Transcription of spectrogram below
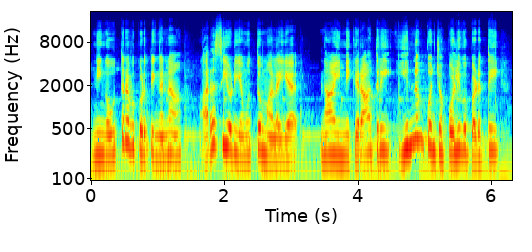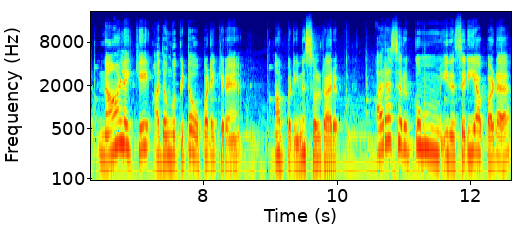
நீங்க உத்தரவு கொடுத்தீங்கன்னா அரசியுடைய முத்துமாலையை நான் இன்னைக்கு ராத்திரி இன்னும் கொஞ்சம் பொலிவுபடுத்தி நாளைக்கே அதை உங்ககிட்ட ஒப்படைக்கிறேன் அப்படின்னு சொல்றாரு. அரசருக்கும் இது சரியா பட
